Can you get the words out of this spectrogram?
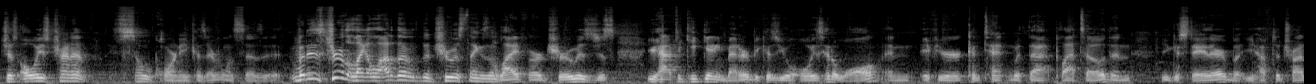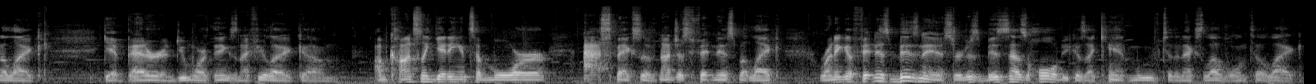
just always trying to. It's so corny because everyone says it, but it's true. Like a lot of the, the truest things in life are true. Is just you have to keep getting better because you'll always hit a wall, and if you're content with that plateau, then you can stay there. But you have to try to like get better and do more things. And I feel like um, I'm constantly getting into more aspects of not just fitness, but like running a fitness business or just business as a whole because I can't move to the next level until like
